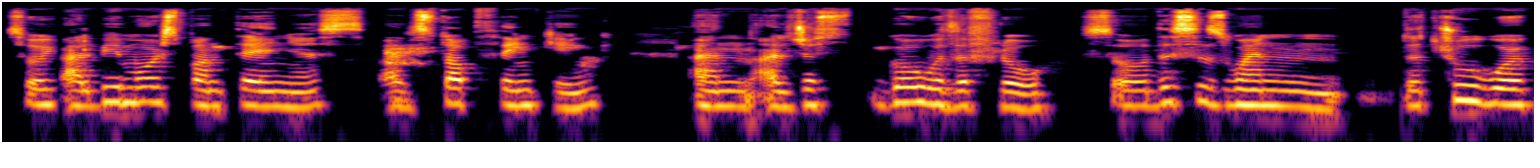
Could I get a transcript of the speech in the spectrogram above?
So I'll be more spontaneous. I'll stop thinking and I'll just go with the flow. So this is when the true work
